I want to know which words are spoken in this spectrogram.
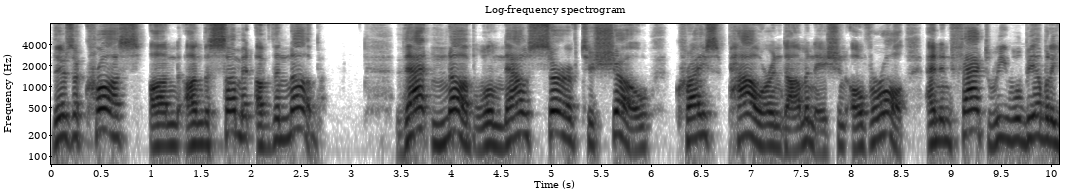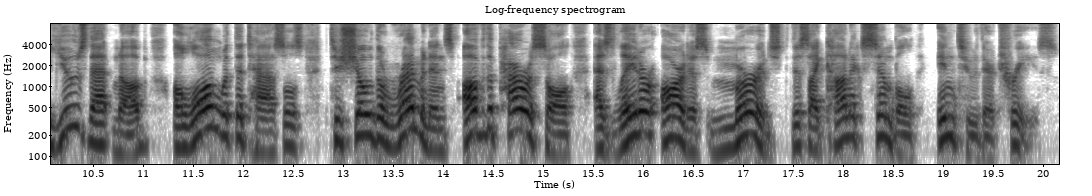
there's a cross on, on the summit of the nub. That nub will now serve to show Christ's power and domination overall. And in fact, we will be able to use that nub along with the tassels to show the remnants of the parasol as later artists merged this iconic symbol into their trees.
